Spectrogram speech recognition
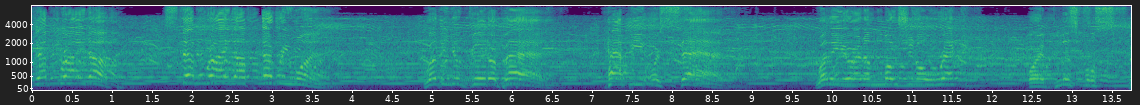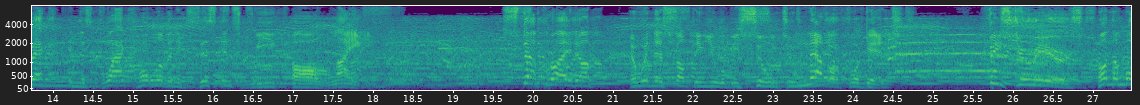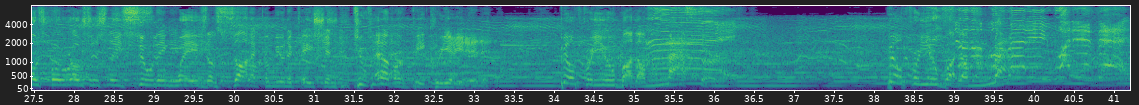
Step right up. Step right up, everyone. Whether you're good or bad, happy or sad, whether you're an emotional wreck or a blissful speck in this black hole of an existence we call life. Step right up and witness something you will be soon to never forget. Feast your ears on the most ferociously soothing waves of sonic communication to ever be created. Built for you by the master. Built for you by the master. already! What is it?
